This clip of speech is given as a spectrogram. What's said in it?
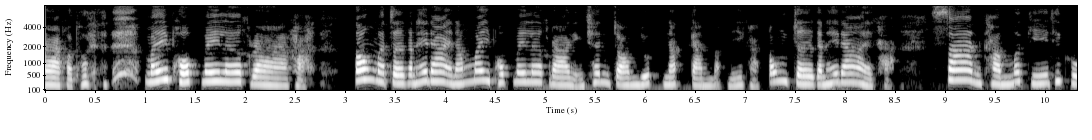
รา ขอโทษ ไม่พบไม่เลิกราค่ะ ต้องมาเจอกันให้ได้นะ ไม่พบไม่เลิกรา อย่างเช่น จอมยุทธนัดกันแบบนี้ค่ะ ต้องเจอกันให้ได้ค่ะ ซ่านคำเมื่อกี้ที่ครู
